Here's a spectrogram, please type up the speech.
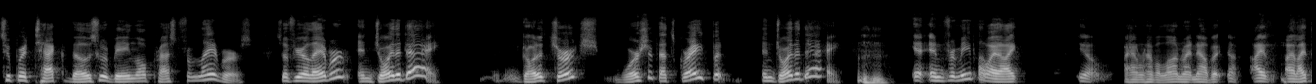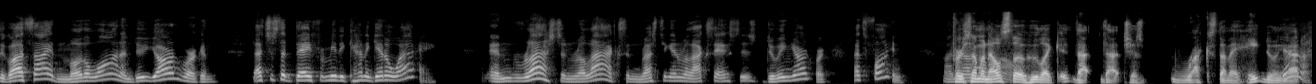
to protect those who are being oppressed from laborers. So if you're a laborer, enjoy the day. Go to church, worship, that's great, but enjoy the day. Mm-hmm. And for me, by the way, like, you know, I don't have a lawn right now, but I, I like to go outside and mow the lawn and do yard work. And that's just a day for me to kind of get away and rest and relax and resting and relaxing is doing yard work. That's fine. For someone else though, who like that, that just wrecks them. I hate doing Yeah. that.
